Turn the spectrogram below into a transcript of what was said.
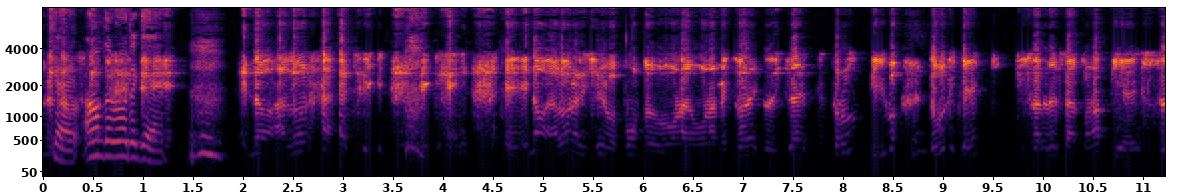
the road. Ok, on the road again. Eh, eh, no, allora, sì, eh, eh, no, allora dicevo appunto una, una mezz'oretta di jazz introduttivo, dopodiché ci sarebbe stata una pièce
